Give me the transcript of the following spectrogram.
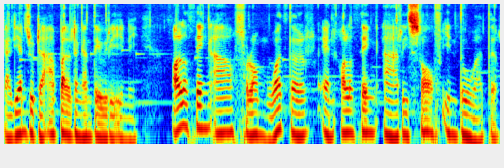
Kalian sudah apal dengan teori ini. All things are from water and all things are resolved into water.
